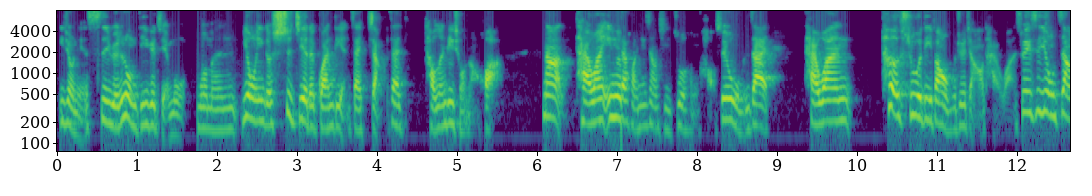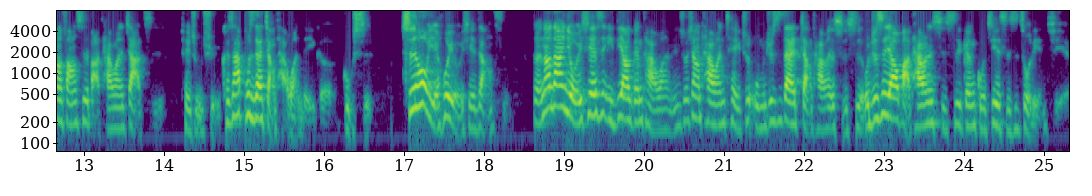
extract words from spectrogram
一九年四月就是我们第一个节目，我们用一个世界的观点在讲，在讨论地球暖化。那台湾因为在环境上其实做得很好，所以我们在台湾。特殊的地方，我们就会讲到台湾，所以是用这样的方式把台湾的价值推出去。可是他不是在讲台湾的一个故事，之后也会有一些这样子。对，那当然有一些是一定要跟台湾。你说像台湾 Take，就我们就是在讲台湾的时事，我就是要把台湾的时事跟国际的时事做连接。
